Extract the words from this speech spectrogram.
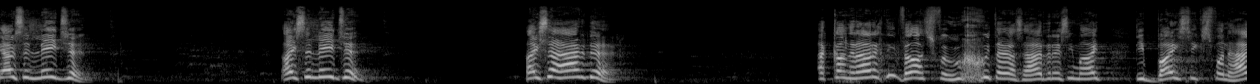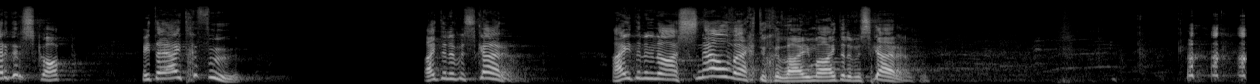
Ou se legend. Hy's 'n legend. Hy's 'n herder. Ek kan regtig nie wels vir hoe goed hy as herder is nie, maar hy het die basics van herderskap het hy uitgevoer. Hy het hulle beskerm. Hy het hulle na 'n snelweg toe gelei, maar hy het hulle beskerm.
